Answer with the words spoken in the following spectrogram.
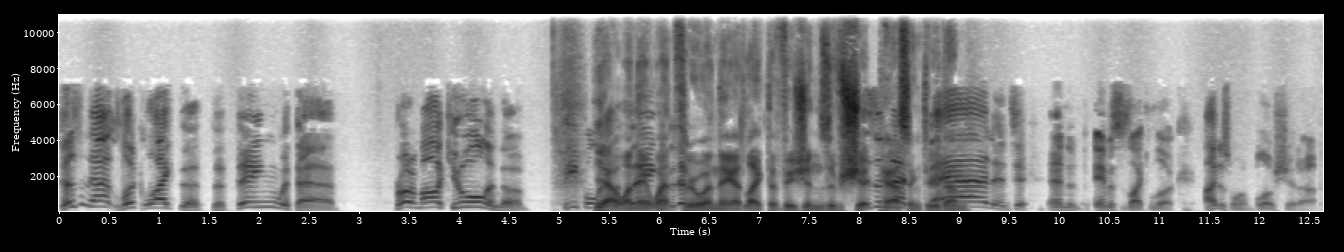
doesn't that look like the the thing with the protomolecule and the people?" Yeah, the when they went and the- through and they had like the visions of shit Isn't passing that through them. bad? And, t- and Amos is like, "Look, I just want to blow shit up."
